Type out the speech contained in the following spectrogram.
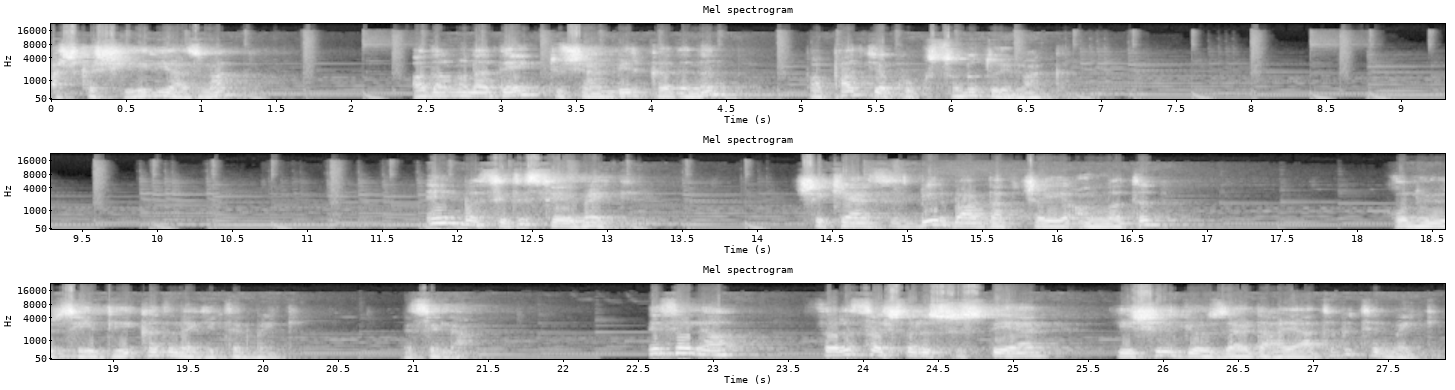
Aşka şiir yazmak, adamına denk düşen bir kadının papatya kokusunu duymak. En basiti sevmek. Şekersiz bir bardak çayı anlatıp konuyu sevdiği kadına getirmek. Mesela. Mesela sarı saçları süsleyen yeşil gözlerde hayatı bitirmek.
